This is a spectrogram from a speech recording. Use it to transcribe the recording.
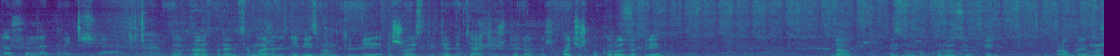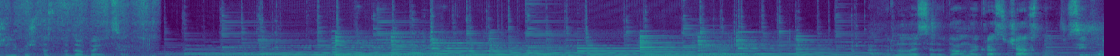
те, що не пече. Ну, зараз подивимося, може тоді візьмемо тобі щось таке дитяче, що ти любиш. Хочеш кукурузу фрі? Добре, візьмемо кукурузу фрі. Попробуємо, може їй хоч щось сподобається. Так, вернулися додому якраз вчасно. Світло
